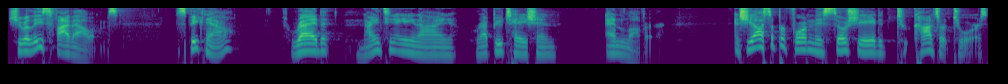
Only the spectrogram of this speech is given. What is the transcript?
She released five albums Speak Now, Red, 1989, Reputation, and Lover. And she also performed the associated concert tours,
